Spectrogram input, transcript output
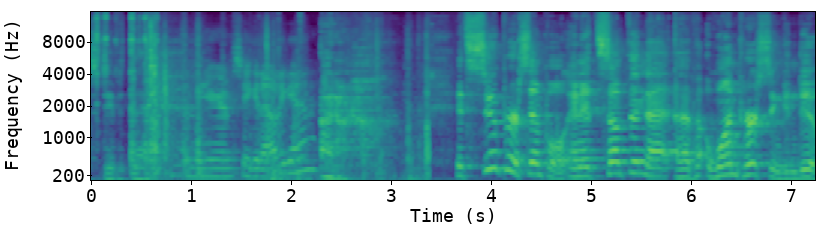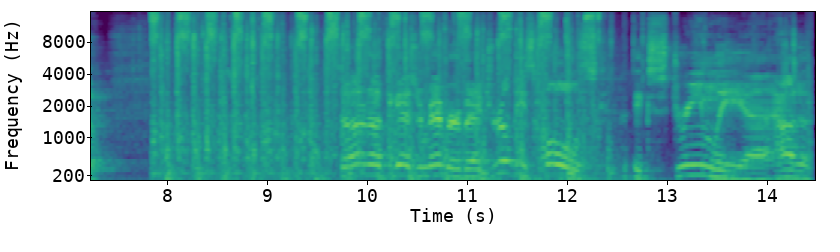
stupid thing. I mean, you're gonna take it out again? I don't know. It's super simple, and it's something that uh, one person can do. So I don't know if you guys remember, but I drilled these holes extremely uh, out of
